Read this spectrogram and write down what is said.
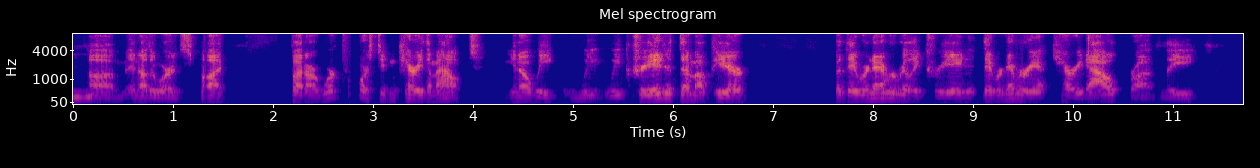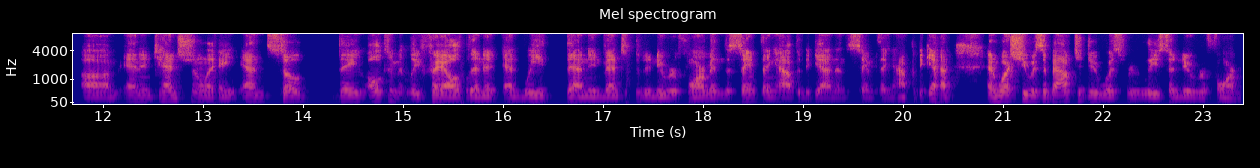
mm-hmm. um, in other words, but but our workforce didn't carry them out. You know, we we we created them up here, but they were never really created. They were never carried out broadly um, and intentionally. And so they ultimately failed and it, and we then invented a new reform and the same thing happened again and the same thing happened again and what she was about to do was release a new reform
